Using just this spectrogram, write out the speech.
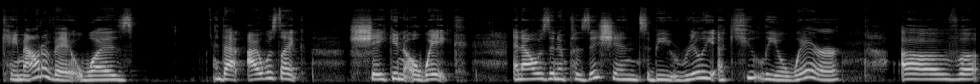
came out of it was that I was like shaken awake. And I was in a position to be really acutely aware of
